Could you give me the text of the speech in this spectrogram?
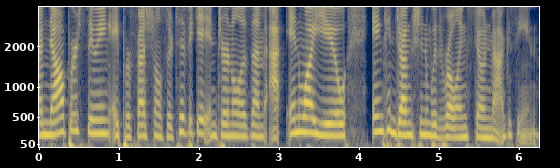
I'm now pursuing a professional certificate in journalism at NYU in conjunction with Rolling Stone magazine.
